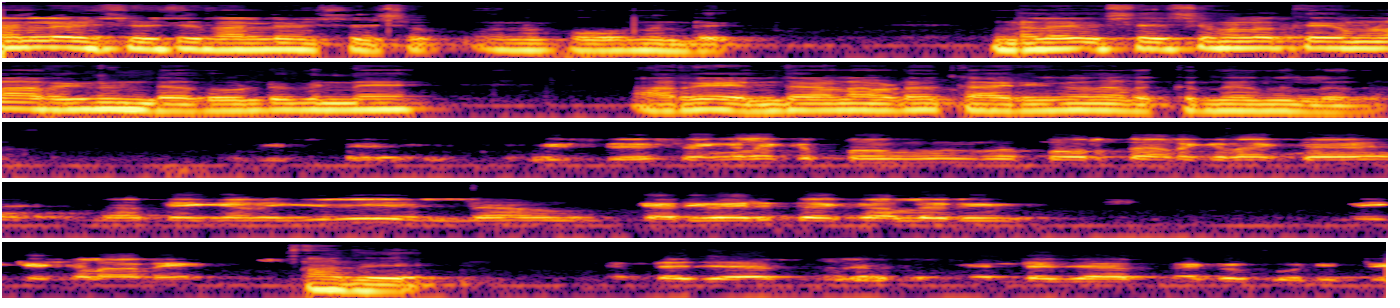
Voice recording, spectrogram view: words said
നല്ല വിശേഷം നല്ല വിശേഷം. ഇങ്ങനെ പോകുന്നുണ്ട്. നിങ്ങളെ വിശേഷങ്ങളൊക്കെ നമ്മൾ അറിയുന്നുണ്ട്. അതുകൊണ്ട് പിന്നെ അറിയാം എന്താണ് അവിടെ കാര്യങ്ങൾ വിശേഷങ്ങളൊക്കെ ഇപ്പൊ പുറത്ത് നടക്കണൊക്കെ ഇന്നത്തേക്കാണെങ്കിൽ എല്ലാം കരിവാരി തേക്കാനുള്ളൊരു നീക്കങ്ങളാണ്. അതെ. എന്റെ ജാസിന് എന്റെ ജാസിനൊക്കെ കൂടിയിട്ട്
